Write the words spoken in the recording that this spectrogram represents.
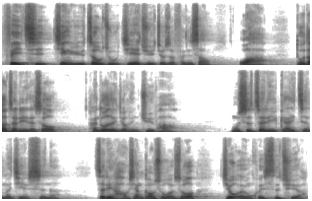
废弃，尽于咒诅，结局就是焚烧。哇，读到这里的时候，很多人就很惧怕。牧师，这里该怎么解释呢？这里好像告诉我说救恩会失去啊。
